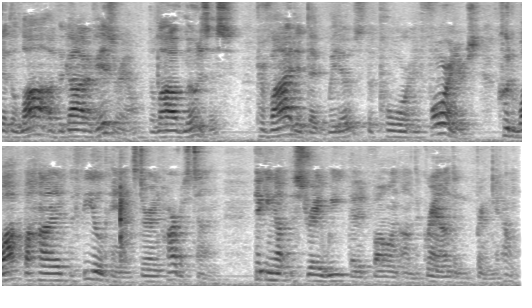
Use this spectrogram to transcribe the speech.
that the law of the God of Israel, the law of Moses, provided that widows, the poor, and foreigners could walk behind the field hands during harvest time, picking up the stray wheat that had fallen on the ground and bringing it home.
